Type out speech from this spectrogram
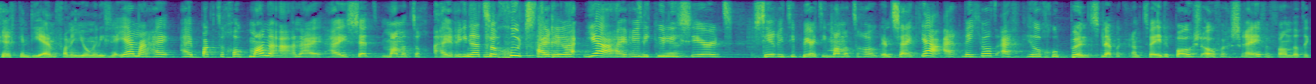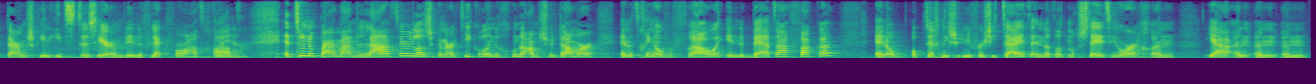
kreeg ik een DM van een jongen die zei: Ja, maar hij, hij pakt toch ook mannen aan? Hij, hij zet mannen toch. Hij Net zo goed. Hij, hij, ja, hij ridiculiseert, stereotypeert die mannen toch ook. En toen zei ik: Ja, weet je wat? Eigenlijk heel goed punt. Toen heb ik er een tweede post over geschreven. Van dat ik daar misschien iets te zeer een blinde vlek voor had gehad. Oh, ja. En toen een paar maanden later las ik een artikel in de Groene Amsterdammer. En het ging over vrouwen in de beta-vakken en op, op technische universiteiten. En dat dat nog steeds heel erg een, ja, een, een, een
